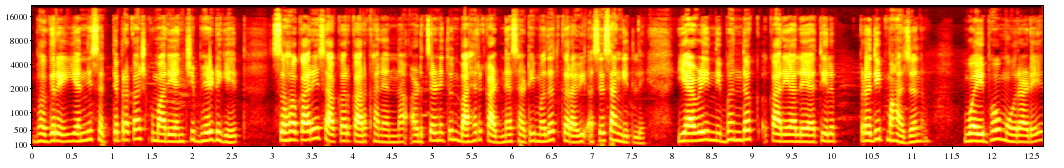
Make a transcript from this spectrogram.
भगरे यांनी सत्यप्रकाश कुमार यांची भेट घेत सहकारी साखर कारखान्यांना अडचणीतून बाहेर काढण्यासाठी मदत करावी असे सांगितले. यावेळी निबंधक कार्यालयातील प्रदीप महाजन वैभव मोराडे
